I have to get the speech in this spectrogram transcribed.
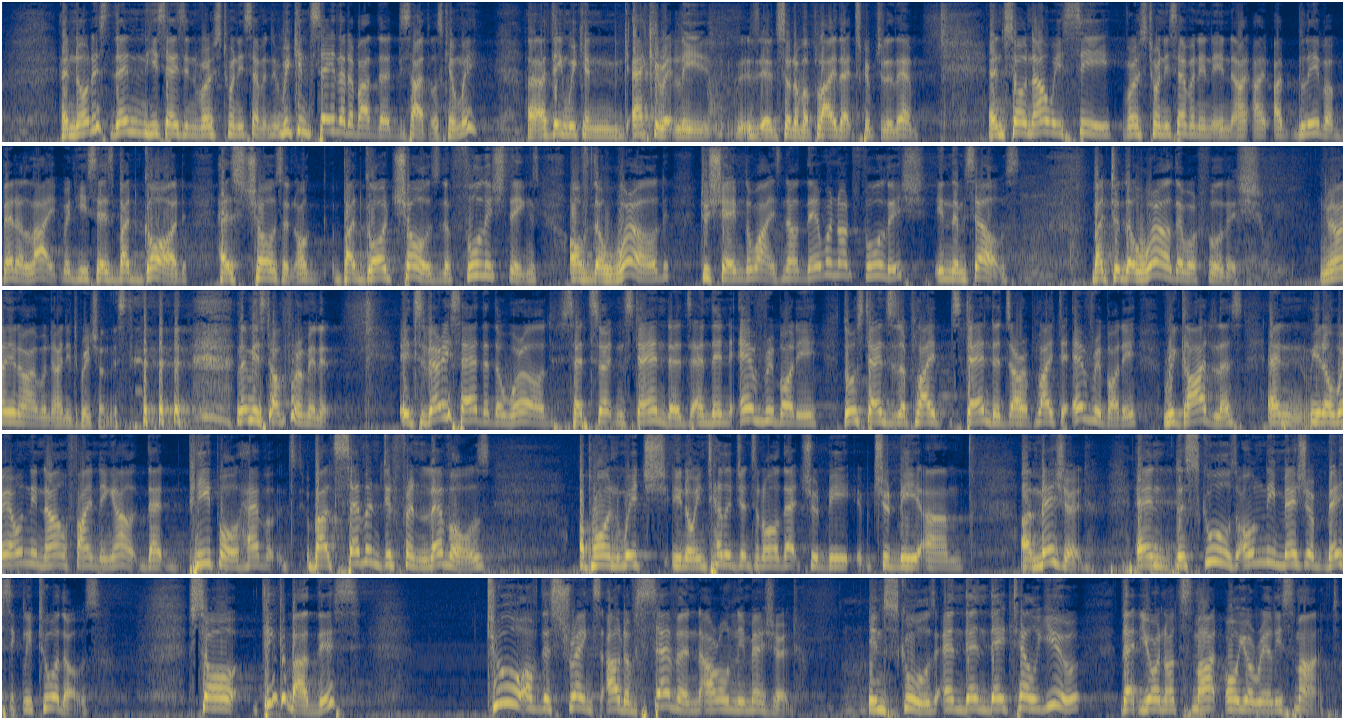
And notice, then he says in verse 27, we can say that about the disciples, can we? Uh, I think we can accurately uh, sort of apply that scripture to them. And so now we see verse 27 in, in I, I, believe, a better light when he says, But God has chosen, or but God chose the foolish things of the world to shame the wise. Now, they were not foolish in themselves, but to the world they were foolish. No, you know, I, I need to preach on this. Let me stop for a minute. It's very sad that the world sets certain standards and then everybody, those standards applied, standards are applied to everybody regardless. And, you know, we're only now finding out that people have about seven different levels upon which, you know, intelligence and all that should be, should be, um, uh, measured. And the schools only measure basically two of those. So think about this. Two of the strengths out of seven are only measured in schools, and then they tell you that you're not smart or you're really smart.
